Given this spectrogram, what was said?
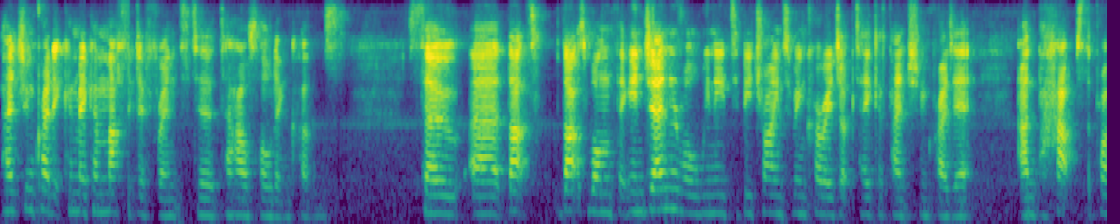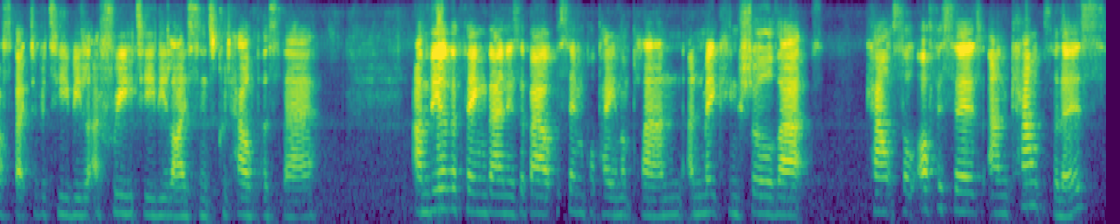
pension credit can make a massive difference to, to household incomes. So uh, that's that's one thing. In general, we need to be trying to encourage uptake of pension credit, and perhaps the prospect of a TV, a free TV license, could help us there. And the other thing then is about the simple payment plan and making sure that council officers and councillors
